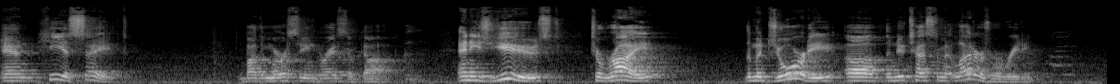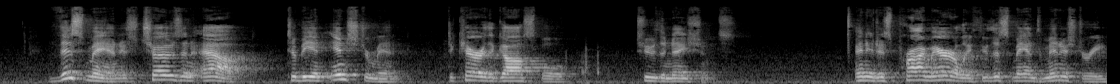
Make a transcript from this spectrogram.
And he is saved by the mercy and grace of God. And he's used to write the majority of the New Testament letters we're reading. This man is chosen out to be an instrument to carry the gospel to the nations. And it is primarily through this man's ministry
